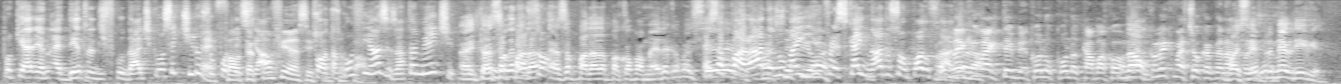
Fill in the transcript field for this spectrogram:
porque é, é dentro da dificuldade que você tira o é, seu falta potencial. Confiança, falta confiança, exatamente. É, então essa parada, são... essa parada para a Copa América vai ser. Essa parada vai não vai pior. refrescar em nada o São Paulo, Flávio. Como é que vai ter. Quando, quando acabar a Copa América, como é que vai ser o campeonato? Vai ser a Primeira Liga.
